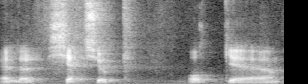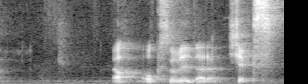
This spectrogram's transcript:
eller ketchup och, eh, ja, och så vidare. Kex.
